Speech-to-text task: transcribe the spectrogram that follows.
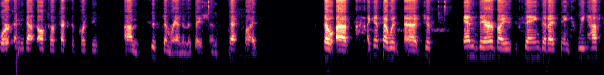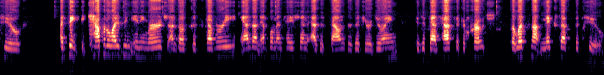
or, and that also affects, of course, these um, system randomizations. Next slide. So uh, I guess I would uh, just end there by saying that I think we have to, I think capitalizing in eMERGE on both discovery and on implementation, as it sounds as if you're doing, is a fantastic approach, but let's not mix up the two.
